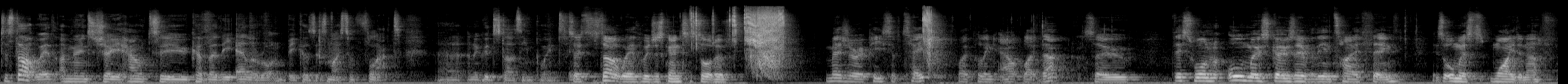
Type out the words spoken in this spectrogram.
To start with, I'm going to show you how to cover the aileron because it's nice and flat uh, and a good starting point. So to start with, we're just going to sort of measure a piece of tape by pulling it out like that. So this one almost goes over the entire thing. It's almost wide enough,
